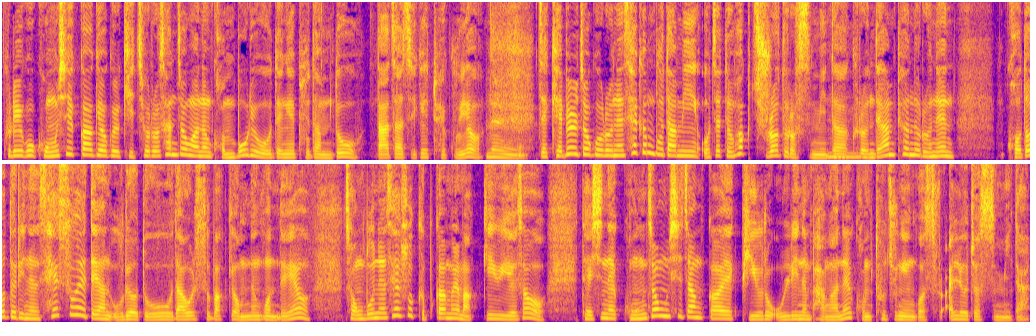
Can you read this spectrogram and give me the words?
그리고 공시 가격을 기초로 산정하는 건보료 등의 부담도 낮아지게 되고요. 네. 이제 개별적으로는 세금 부담이 어쨌든 확 줄어들었습니다. 음. 그런데 한편으로는 걷어들이는 세수에 대한 우려도 나올 수밖에 없는 건데요. 정부는 세수 급감을 막기 위해서 대신에 공정시장가액 비율을 올리는 방안을 검토 중인 것으로 알려졌습니다.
